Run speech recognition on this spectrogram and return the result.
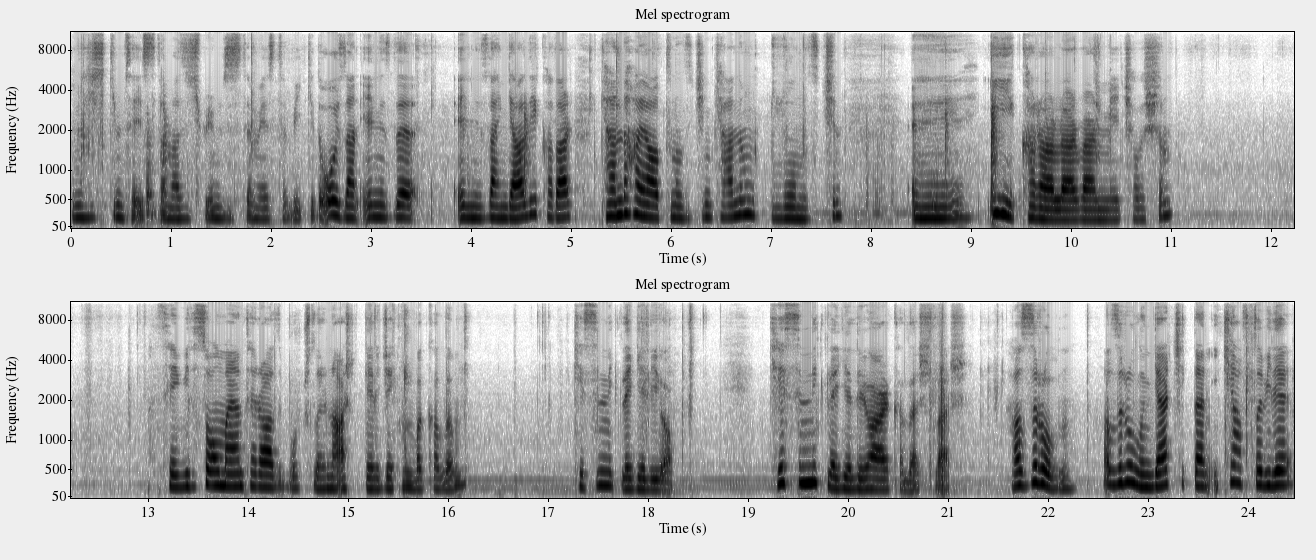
Bunu hiç kimse istemez. Hiçbirimiz istemeyiz tabii ki de. O yüzden elinizde elinizden geldiği kadar kendi hayatınız için, kendi mutluluğunuz için eee, iyi kararlar vermeye çalışın. Sevgilisi olmayan terazi burçlarına aşk gelecek mi bakalım. Kesinlikle geliyor. Kesinlikle geliyor arkadaşlar. Hazır olun. Hazır olun. Gerçekten iki hafta bile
